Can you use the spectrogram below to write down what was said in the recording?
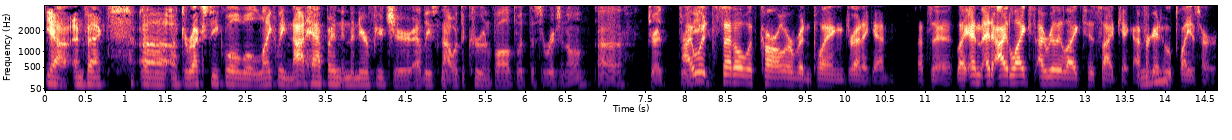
Yeah, in fact, uh, a direct sequel will likely not happen in the near future. At least not with the crew involved with this original uh, Dredd. 3D. I would settle with Karl Urban playing Dredd again. That's it. Like, and, and I liked, I really liked his sidekick. I forget Mhm. who plays her,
